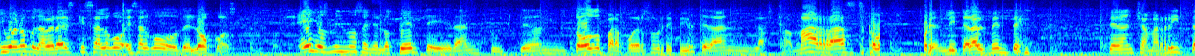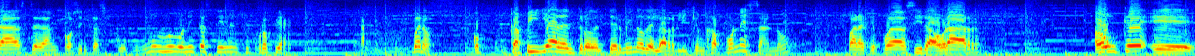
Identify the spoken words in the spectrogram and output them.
y bueno, pues la verdad es que es algo, es algo de locos. Ellos mismos en el hotel te dan, tu- te dan todo para poder sobrevivir, te dan las chamarras, literalmente, te dan chamarritas, te dan cositas muy, muy bonitas, tienen su propia, bueno, capilla dentro del término de la religión japonesa, ¿no? Para que puedas ir a orar. Aunque, eh,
